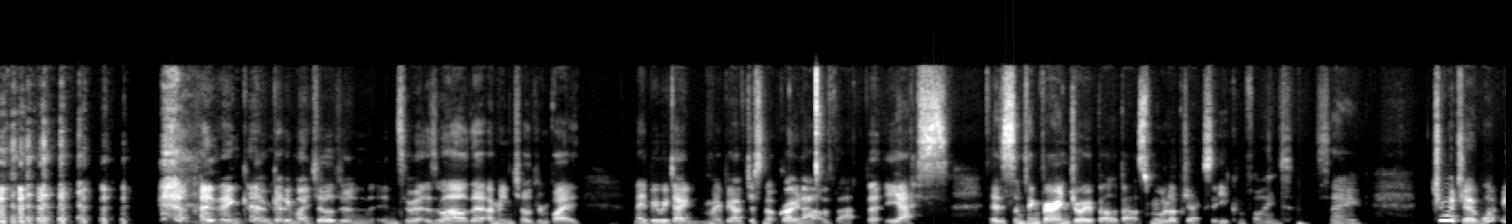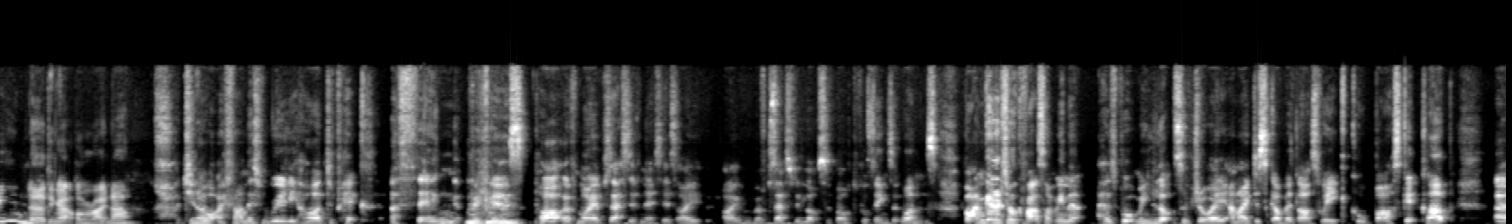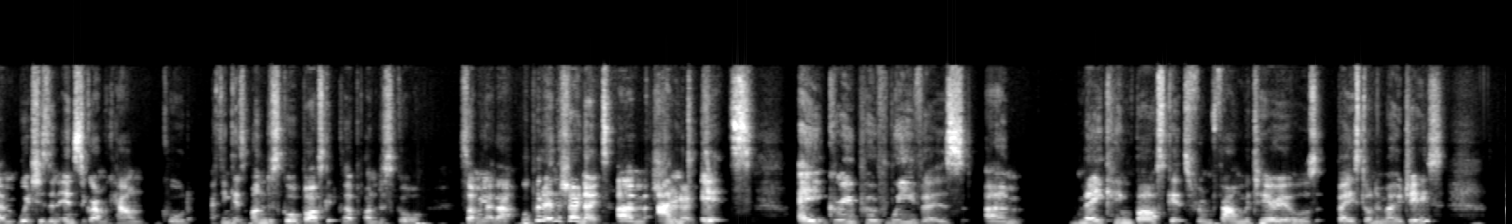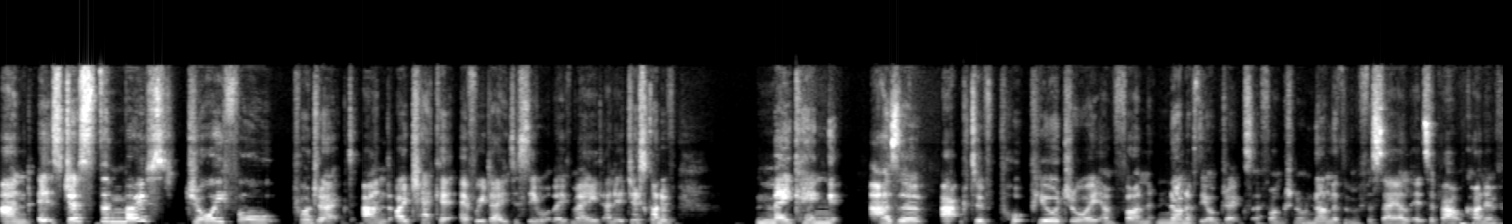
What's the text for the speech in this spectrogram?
I think I'm getting my children into it as well. That I mean, children by maybe we don't. Maybe I've just not grown out of that. But yes, there's something very enjoyable about small objects that you can find. So, Georgia, what are you nerding out on right now? Do you know what? I found this really hard to pick a thing because part of my obsessiveness is I I'm obsessed with lots of multiple things at once. But I'm going to talk about something that has brought me lots of joy and I discovered last week called Basket Club, um, which is an Instagram account called I think it's underscore Basket Club underscore something like that. We'll put it in the show notes. Um, Show and notes. it's a group of weavers um, making baskets from found materials based on emojis and it's just the most joyful project and i check it every day to see what they've made and it just kind of making as a act of pure joy and fun none of the objects are functional none of them are for sale it's about kind of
